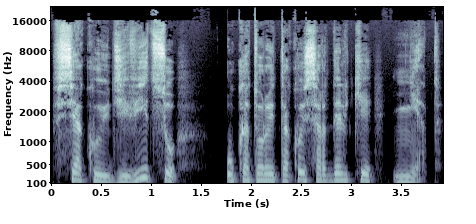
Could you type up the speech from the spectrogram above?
всякую девицу, у которой такой сардельки нет?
